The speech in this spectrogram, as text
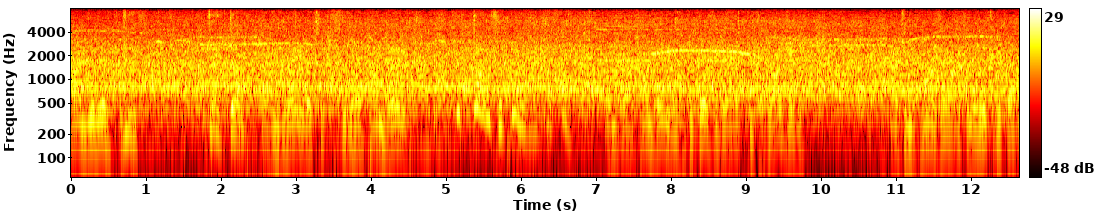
I did it. Touchdown! Tom Brady looks like Tom Brady. Oh my god, Tom Brady, man. Of course, they have people watching. Patrick Mahomes, they actually look like that.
